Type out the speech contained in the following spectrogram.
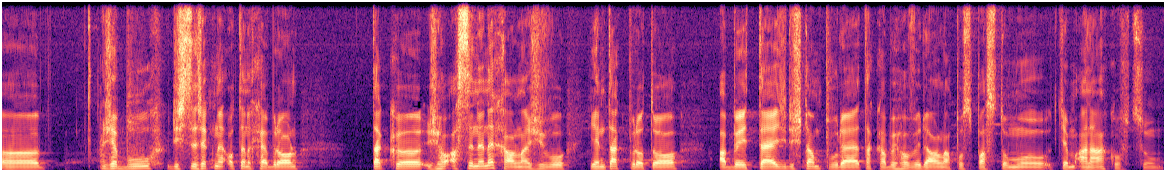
eh, že Bůh, když si řekne o ten Hebron, tak eh, že ho asi nenechal naživu jen tak proto, aby teď, když tam půjde, tak aby ho vydal na pospas tomu těm anákovcům.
